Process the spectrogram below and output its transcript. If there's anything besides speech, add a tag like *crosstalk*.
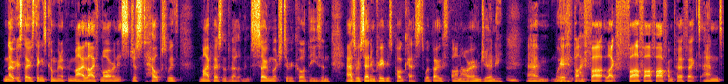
notice those things coming up in my life more, and it's just helps with my personal development so much to record these. And as we've said in previous podcasts, we're both on our own journey. Mm. Um, *laughs* we're by far like far, far, far from perfect, and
